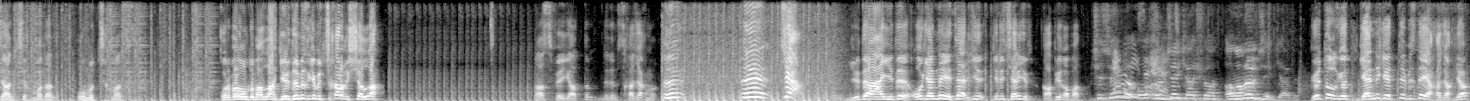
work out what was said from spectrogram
Can çıkmadan umut çıkmaz. Kurban oldum Allah girdiğimiz gibi çıkar inşallah. Nasıl fake attım? Dedim sıkacak mı? Ee, ça! Yedi ha yedi. O kendine yeter. Gir, gir içeri gir. Kapıyı kapat. Bir şey söyleyeyim mi? O ölecek ya şu an. Alana ölecek yani. Göt ol göt. Kendi gitti biz de yakacak ya.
